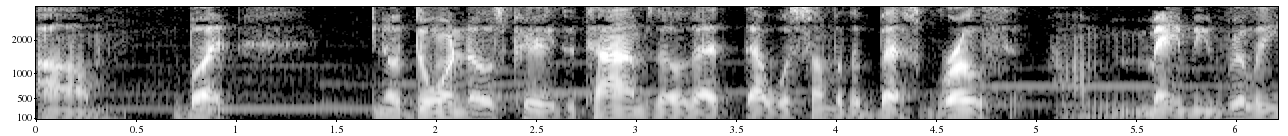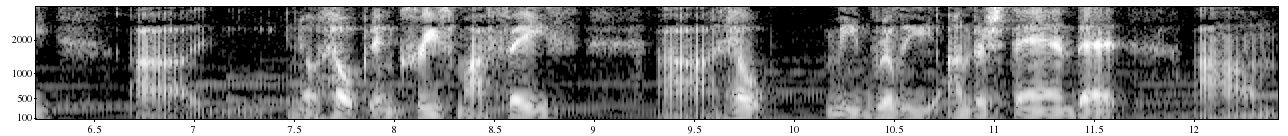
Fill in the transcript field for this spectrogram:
Um, but you know, during those periods of times, though, that that was some of the best growth. Um, made me really, uh, you know, helped increase my faith, uh, helped me really understand that um,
